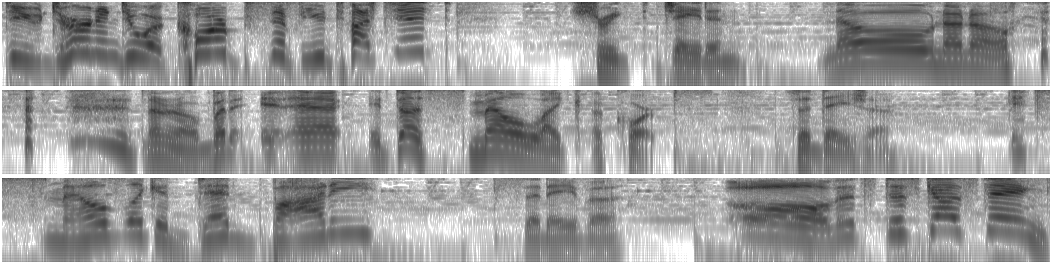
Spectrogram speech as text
do you turn into a corpse if you touch it? shrieked Jaden. No, no, no. no, no, no. But it, uh, it does smell like a corpse, said Deja. It smells like a dead body? said Ava. Oh, that's disgusting.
